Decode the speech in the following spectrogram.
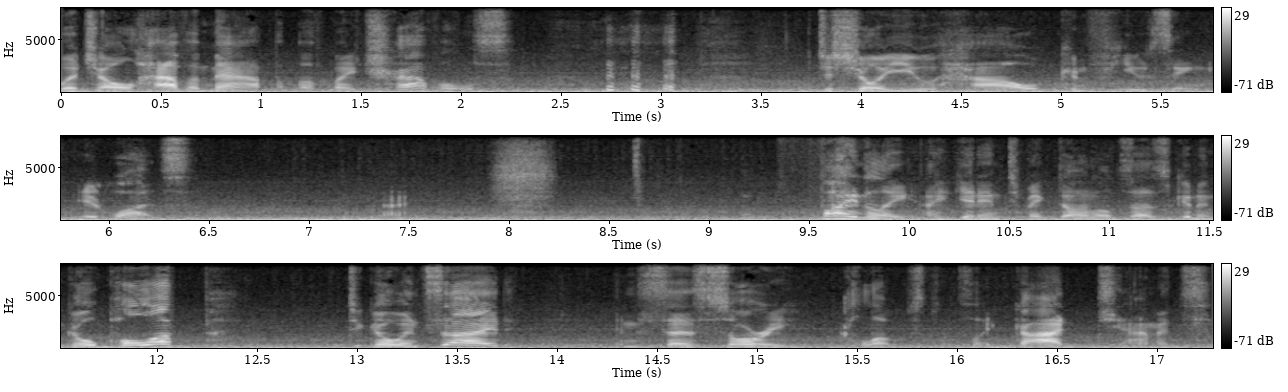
which I'll have a map of my travels to show you how confusing it was. Finally, I get into McDonald's. I was gonna go pull up to go inside, and it says, sorry, closed. It's like, God damn it.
